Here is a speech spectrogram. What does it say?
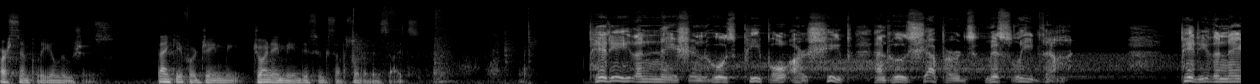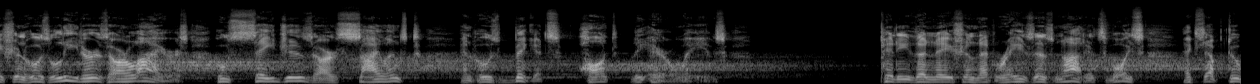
are simply illusions. Thank you for joining me in this week's episode of Insights. Pity the nation whose people are sheep and whose shepherds mislead them. Pity the nation whose leaders are liars, whose sages are silenced, and whose bigots haunt the airwaves. Pity the nation that raises not its voice except to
